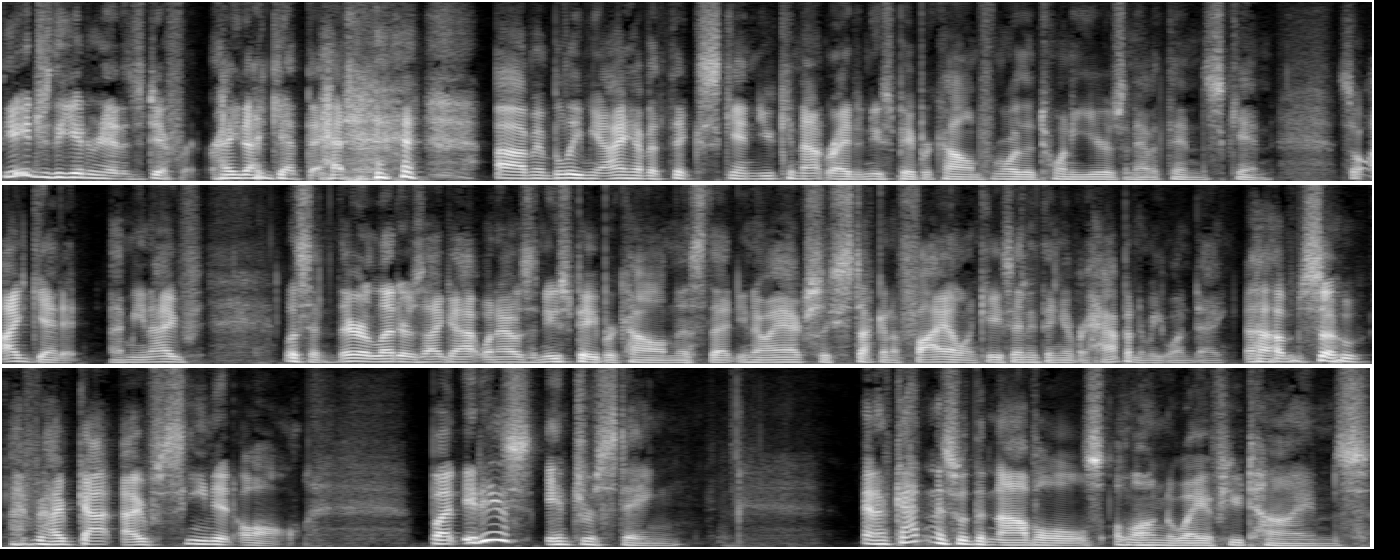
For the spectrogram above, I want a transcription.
the age of the internet is different, right? I get that. um, and believe me, I have a thick skin. You cannot write a newspaper column for more than 20 years and have a thin skin. So I get it. I mean, I've listen, there are letters I got when I was a newspaper columnist that, you know, I actually stuck in a file in case anything ever happened to me one day. Um, so I've, I've got, I've seen it all. But it is interesting. And I've gotten this with the novels along the way a few times,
